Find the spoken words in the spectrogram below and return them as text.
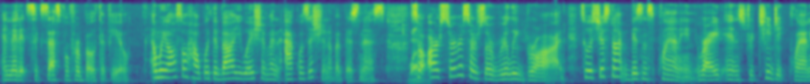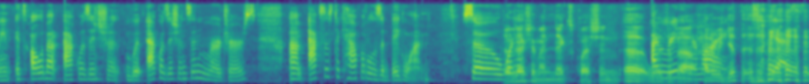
and that it's successful for both of you. And we also help with the valuation of an acquisition of a business. Wow. So our services are really broad. So it's just not business planning, right, and strategic planning. It's all about acquisition, with acquisitions and mergers. Um, access to capital is a big one. So That was actually my next question. Uh, was I'm reading about how do we get this? yes.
